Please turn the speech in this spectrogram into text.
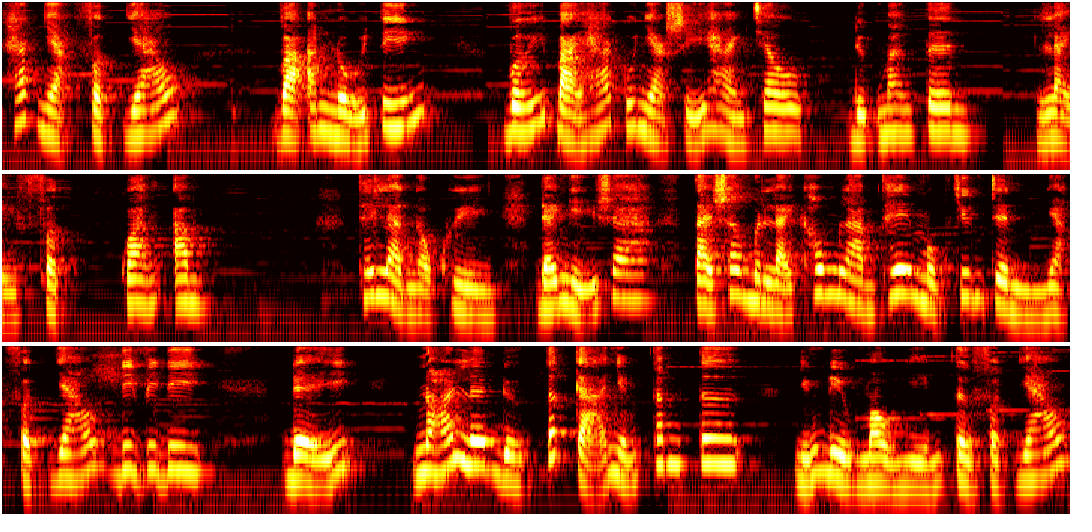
hát nhạc Phật giáo và anh nổi tiếng với bài hát của nhạc sĩ Hàng Châu được mang tên Lạy Phật Quan Âm. Thế là Ngọc Huyền đã nghĩ ra tại sao mình lại không làm thêm một chương trình nhạc Phật giáo DVD để nói lên được tất cả những tâm tư, những điều màu nhiệm từ Phật giáo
